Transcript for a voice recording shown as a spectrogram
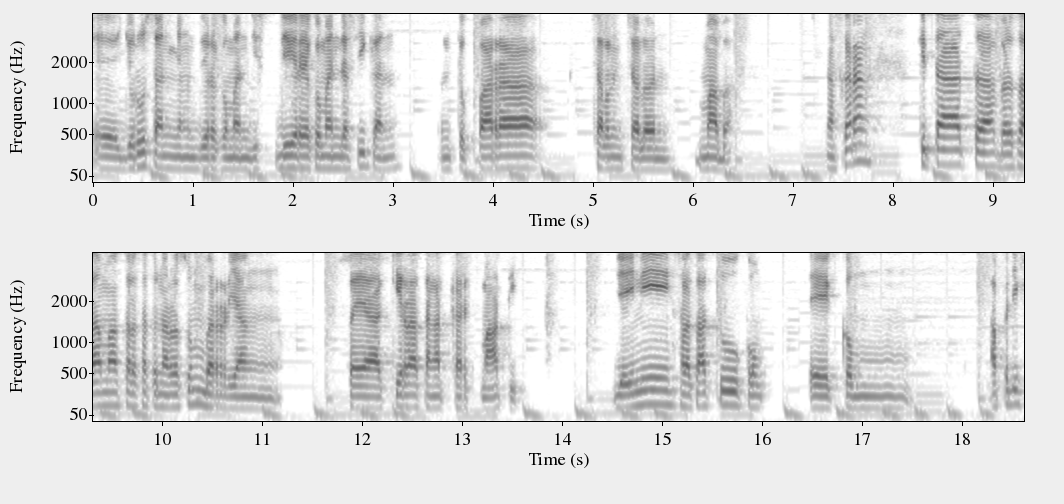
eh, jurusan yang direkomendis direkomendasikan untuk para calon-calon maba. Nah sekarang kita telah bersama salah satu narasumber yang saya kira sangat karismatik. Dia ini salah satu kom, eh, kom, apa nih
